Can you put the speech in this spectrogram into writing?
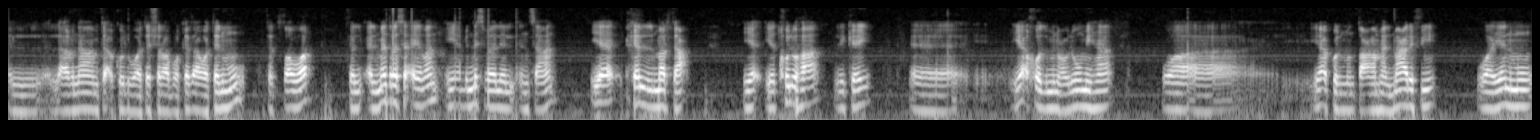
الأغنام تأكل وتشرب وكذا وتنمو تتطور فالمدرسة أيضا هي بالنسبة للإنسان هي كالمرتع يدخلها لكي آه، يأخذ من علومها ويأكل من طعامها المعرفي وينمو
